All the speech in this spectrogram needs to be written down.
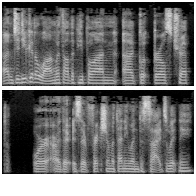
Um, did you get along with all the people on uh, Girls Trip, or are there is there friction with anyone besides Whitney?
